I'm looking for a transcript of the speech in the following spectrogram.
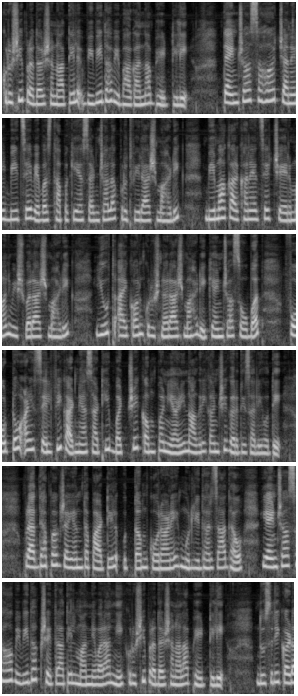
कृषी प्रदर्शनातील विविध विभागांना भेट दिली. त्यांच्यासह चॅनेल बीचे व्यवस्थापकीय संचालक पृथ्वीराज महाडिक भीमा कारखान्याचे chairman Vishwaraj Mahadik youth icon Krishnaraj Mahadik यांच्यासोबत फोटो आणि सेल्फी काढण्यासाठी बच्चे कंपनी आणि नागरिकांची गर्दी झाली होती. प्राध्यापक जयंत पाटील उत्तम कोराणे मुरलीधर जाधव यांच्यासह विविध क्षेत्रातील मान्यवरांनी कृषी प्रदर्शनाला भेट दिली. दुसरीकडे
